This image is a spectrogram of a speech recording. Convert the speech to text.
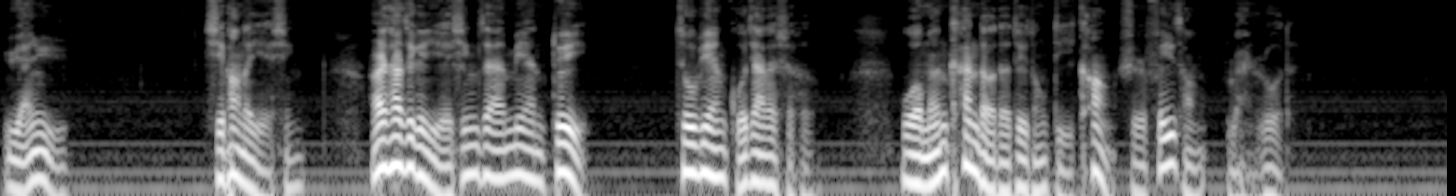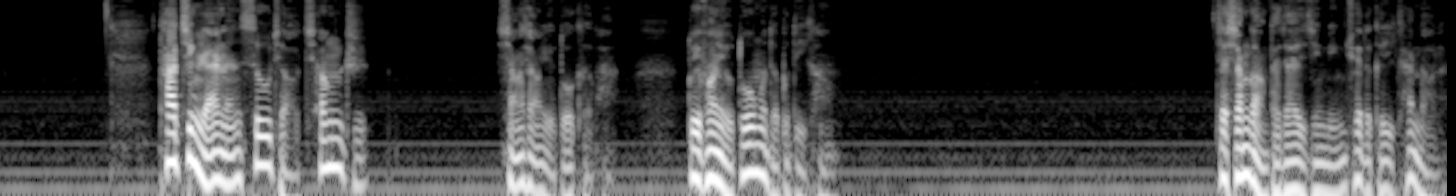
源于西方的野心，而他这个野心在面对周边国家的时候，我们看到的这种抵抗是非常软弱的。他竟然能收缴枪支，想想有多可怕，对方有多么的不抵抗。在香港，大家已经明确的可以看到了，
